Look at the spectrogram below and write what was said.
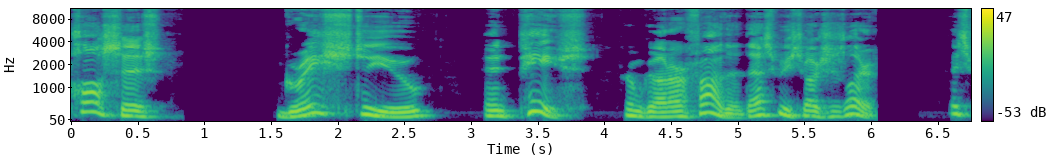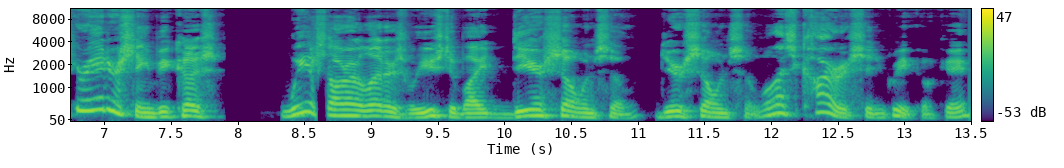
Paul says, Grace to you and peace from God our Father. That's where he starts his letter. It's very interesting because we start our letters, we used to by dear so and so, dear so and so. Well, that's charis in Greek, okay?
